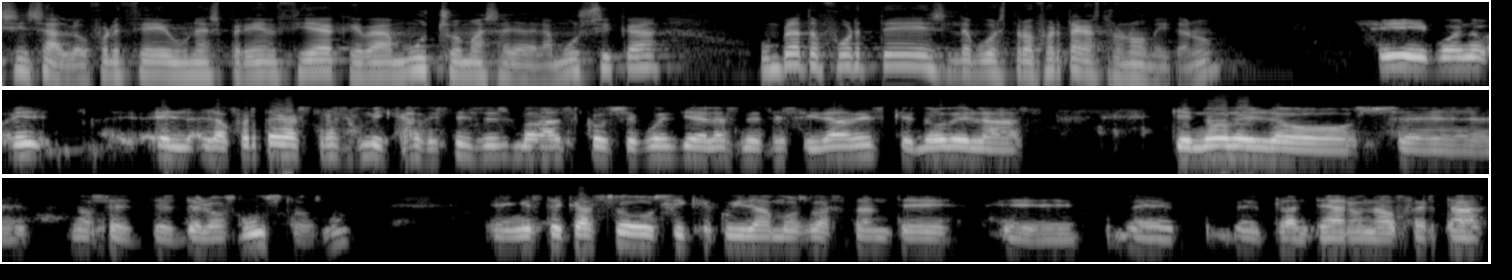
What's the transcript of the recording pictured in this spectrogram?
El Sinsal ofrece una experiencia que va mucho más allá de la música. Un plato fuerte es la, vuestra oferta gastronómica, ¿no? Sí, bueno, eh, la oferta gastronómica a veces es más consecuencia de las necesidades que no de las que no de los eh, no sé de, los gustos. En este caso sí que cuidamos bastante eh, plantear una oferta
